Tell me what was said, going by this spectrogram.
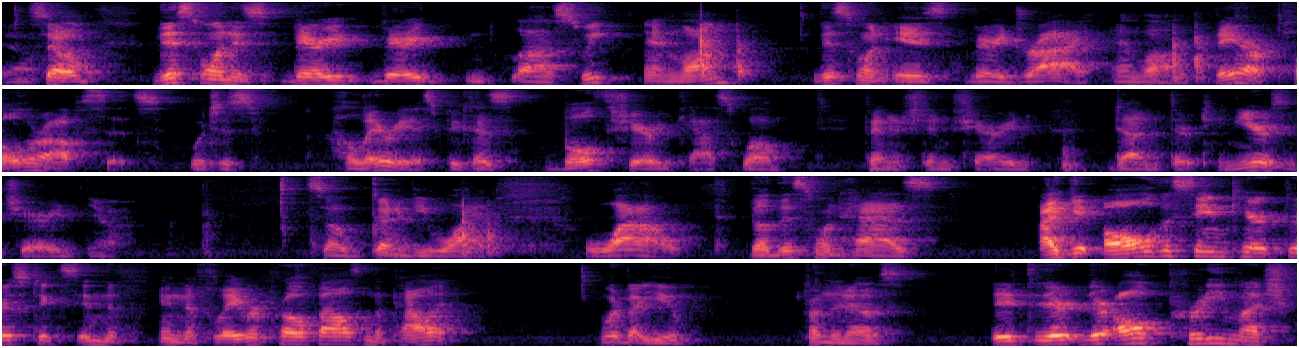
Yeah. So this one is very, very uh, sweet and long. This one is very dry and long. They are polar opposites, which is hilarious because both sherry casks, well, finished and Sherry, done 13 years in Sherry. Yeah. So gonna be why. Wow. Though this one has, I get all the same characteristics in the in the flavor profiles in the palate. What about you? From the nose, it, they're they're all pretty much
